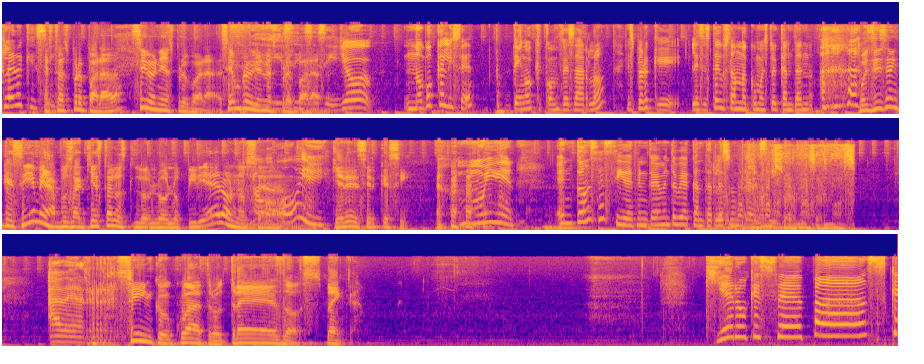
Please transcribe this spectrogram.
Claro que sí. ¿Estás preparada? Sí, venías preparada. Siempre Sí, vienes sí, preparada. Sí, sí, Yo no vocalicé, tengo que confesarlo. Espero que les esté gustando cómo estoy cantando. Pues dicen que sí, mira, pues aquí está, los- lo, lo- lo pidieron, o sea, Ay. quiere decir que sí. Muy bien. Entonces sí, definitivamente voy a cantarles un pedacito. hermoso, hermoso. A ver. 5, 4, 3, 2, venga. Quiero que sepas que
